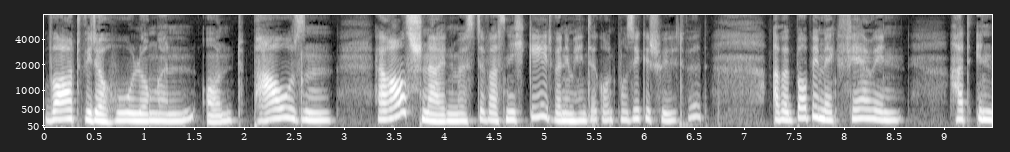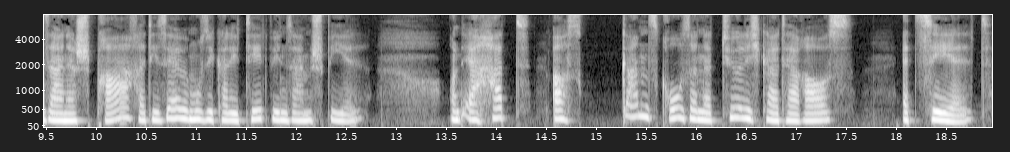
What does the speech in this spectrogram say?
Wortwiederholungen und Pausen herausschneiden müsste, was nicht geht, wenn im Hintergrund Musik gespielt wird. Aber Bobby McFerrin hat in seiner Sprache dieselbe Musikalität wie in seinem Spiel. Und er hat aus ganz großer Natürlichkeit heraus erzählt.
